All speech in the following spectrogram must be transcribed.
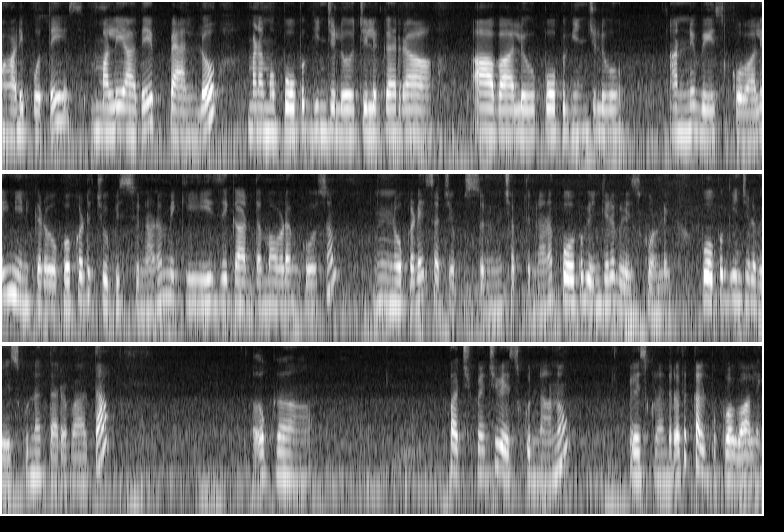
మాడిపోతాయి మళ్ళీ అదే ప్యాన్లో మనము పోపు గింజలు జీలకర్ర ఆవాలు పోపు గింజలు అన్నీ వేసుకోవాలి. నేను ఇక్కడ ఒక్కొక్కటి చూపిస్తున్నాను. మీకు ఈజీగా అర్థం అవ్వడం కోసం ఒకటే సార్ చూపిస్తున్నాను చెప్తున్నాను. పోపు గింజలు వేసుకోండి. పోపు గింజలు వేసుకున్న తర్వాత ఒక పచ్చిమిర్చి వేసుకున్నాను. వేసుకున్న తర్వాత కలుపుకోవాలి.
